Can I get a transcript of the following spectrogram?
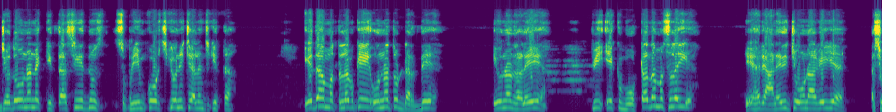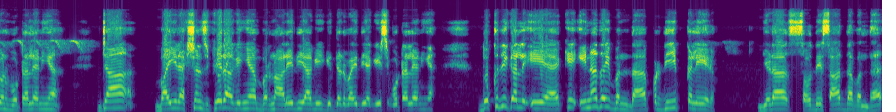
ਜਦੋਂ ਉਹਨਾਂ ਨੇ ਕੀਤਾ ਸੀ, ਇਹਨੂੰ ਸੁਪਰੀਮ ਕੋਰਟ 'ਚ ਕਿਉਂ ਨਹੀਂ ਚੈਲੰਜ ਕੀਤਾ? ਇਹਦਾ ਮਤਲਬ ਕਿ ਉਹਨਾਂ ਤੋਂ ਡਰਦੇ ਆ, ਇਹ ਉਹਨਾਂ ਰਲੇ ਆ, ਵੀ ਇੱਕ ਵੋਟਾਂ ਦਾ ਮਸਲਾ ਹੀ ਹੈ ਕਿ ਹਰਿਆਣੇ ਦੀ ਚੋਣ ਆ ਗਈ ਹੈ, ਅਸੀਂ ਹੁਣ ਵੋਟਾਂ ਲੈਣੀਆਂ। ਜਾਂ ਬਾਈ ਇਲੈਕਸ਼ਨਸ ਫਿਰ ਆ ਗਈਆਂ ਬਰਨਾਲੇ ਦੀ ਆ ਗਈ ਗਿੱਦੜਬਾਈ ਦੀ ਆ ਗਈ ਅਸੀਂ ਵੋਟਾਂ ਲੈਣੀਆਂ। ਦੁੱਖ ਦੀ ਗੱਲ ਇਹ ਹੈ ਕਿ ਇਹਨਾਂ ਦਾ ਹੀ ਬੰਦਾ ਪ੍ਰਦੀਪ ਕਲੇਰ ਜਿਹੜਾ ਸੌਦੇ ਸਾਧ ਦਾ ਬੰਦਾ ਹੈ,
